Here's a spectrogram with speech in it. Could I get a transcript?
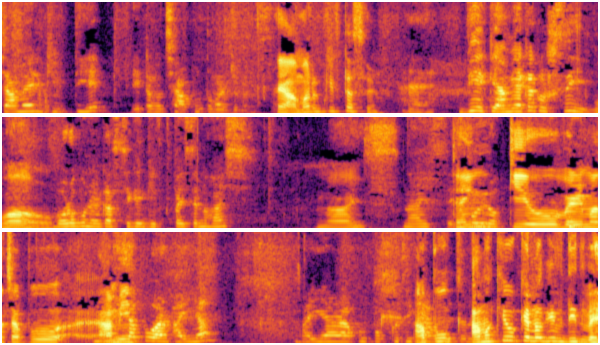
জামাইয়ের গিফট দিয়ে। এটা হচ্ছে আপু তোমার জন্য হ্যাঁ আমার গিফট আছে। হ্যাঁ। বিয়ে কি আমি একা করছি। ওয়াও বড় বোনের কাছ থেকে গিফট পাইছে Nahas nice nice thank you very much আপু। আমি আপু আর ভাইয়া। ভাইয়া আর আপুর পক্ষ থেকে আপু আমাকেও কেন গিফট দিবে?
